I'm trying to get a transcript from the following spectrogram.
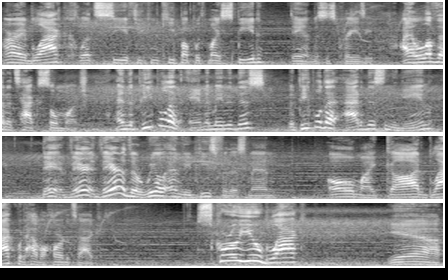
Alright, Black, let's see if you can keep up with my speed. Damn, this is crazy. I love that attack so much. And the people that animated this, the people that added this in the game, they, they're, they're the real MVPs for this, man. Oh my god, Black would have a heart attack. Screw you, Black! Yeah.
